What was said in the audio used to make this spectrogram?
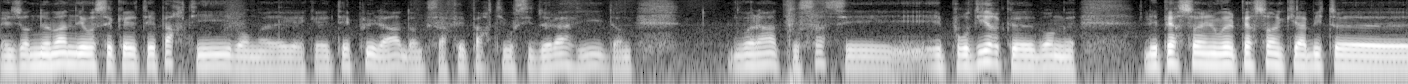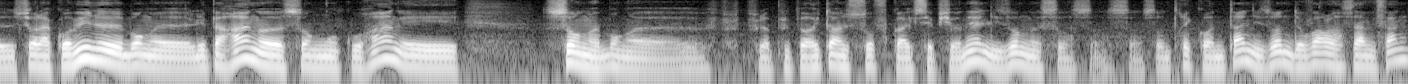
ils ont demandé où c'est qu'elle était partie, bon, euh, qu'elle n'était plus là, donc ça fait partie aussi de la vie. Donc voilà, tout ça, c'est. Et pour dire que bon, les personnes, les nouvelles personnes qui habitent euh, sur la commune, bon, euh, les parents sont au courant et sont, bon, la plupart du temps, sauf cas exceptionnel, disons, sont, très contents disons, de voir leurs enfants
